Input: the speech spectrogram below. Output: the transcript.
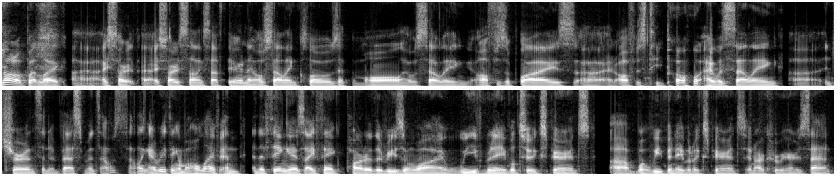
no, no, but like I I started, I started selling stuff there, and I was selling clothes at the mall. I was selling office supplies uh, at Office Depot. I was selling uh, insurance and investments. I was selling everything in my whole life. And and the thing is, I think part of the reason why we've been able to experience uh, what we've been able to experience in our career is that.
